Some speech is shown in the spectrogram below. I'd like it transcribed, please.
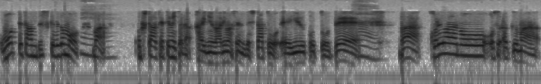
思ってたんですけれども、えー、まあ、蓋開けてみたら介入がありませんでしたということで、はい、まあ、これはあのおそらく、まあ、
